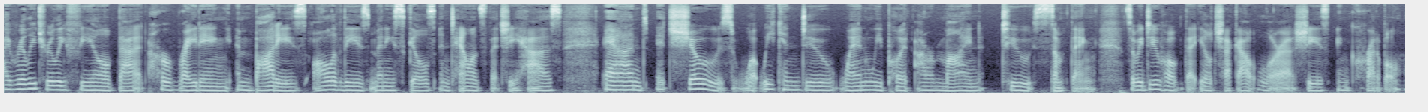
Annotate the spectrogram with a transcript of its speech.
I really truly feel that her writing embodies all of these many skills and talents that she has. And it shows what we can do when we put our mind to something. So we do hope that you'll check out Laura. She's incredible.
